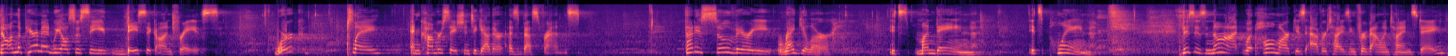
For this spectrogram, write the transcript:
Now, on the pyramid, we also see basic entrees work, play, and conversation together as best friends. That is so very regular. It's mundane. It's plain. This is not what Hallmark is advertising for Valentine's Day.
